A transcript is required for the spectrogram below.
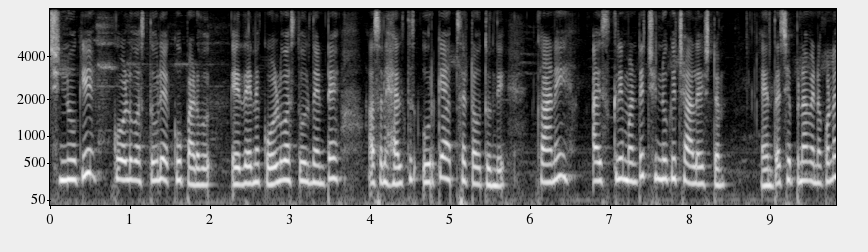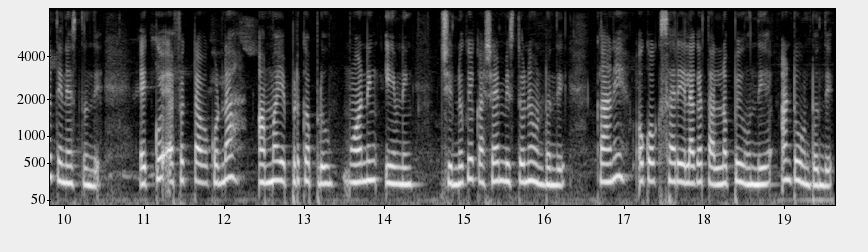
చిన్నుకి కోల్డ్ వస్తువులు ఎక్కువ పడవు. ఏదైనా కోల్డ్ వస్తువులు తింటే అసలు హెల్త్ ఊరికే అప్సెట్ అవుతుంది. కానీ ఐస్ క్రీమ్ అంటే చిన్నుకి చాలా ఇష్టం. ఎంత చెప్పినా వినకుండా తినేస్తుంది. ఎక్కువ ఎఫెక్ట్ అవ్వకుండా అమ్మ ఎప్పటికప్పుడు మార్నింగ్ ఈవినింగ్ చిన్నుకి కషాయం ఇస్తూనే ఉంటుంది. కానీ ఒక్కొక్కసారి ఇలాగ తలనొప్పి ఉంది అంటూ ఉంటుంది.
